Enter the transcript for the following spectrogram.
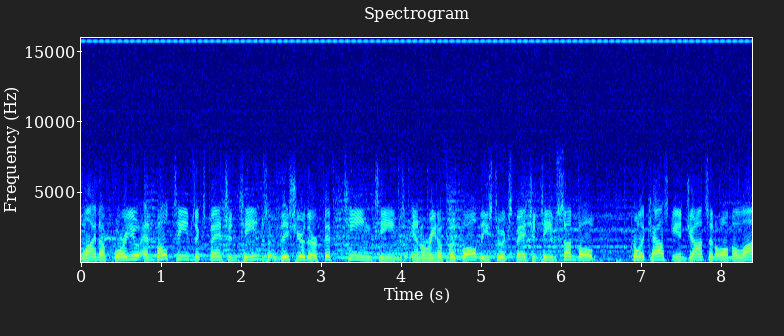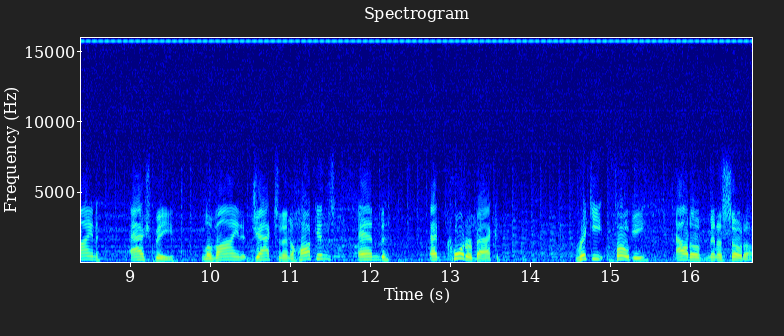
lineup for you. And both teams expansion teams. This year there are 15 teams in arena football. These two expansion teams, Sunvold, Krolikowski, and Johnson on the line. Ashby, Levine, Jackson, and Hawkins. And at quarterback, Ricky Foggie out of Minnesota.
